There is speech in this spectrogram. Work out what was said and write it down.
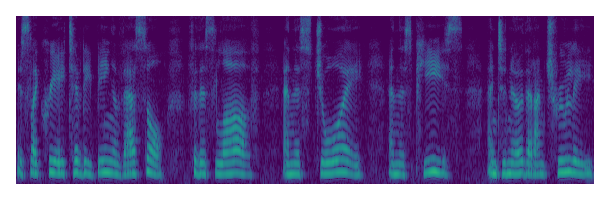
It's like creativity being a vessel for this love and this joy and this peace, and to know that I'm truly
